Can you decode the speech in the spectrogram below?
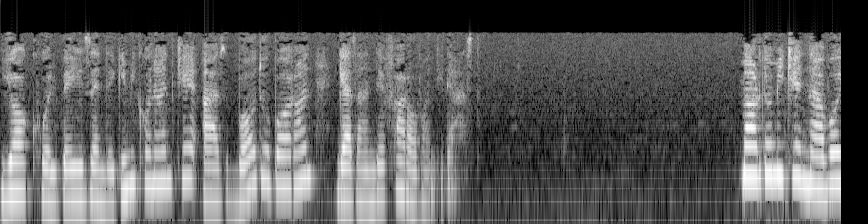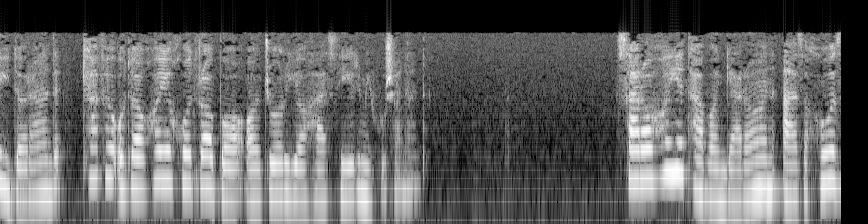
یا کلبه زندگی می کنند که از باد و باران گزنده فراوان دیده است. مردمی که نوایی دارند کف اتاقهای خود را با آجر یا حسیر می پوشنند. سراهای توانگران از حوز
